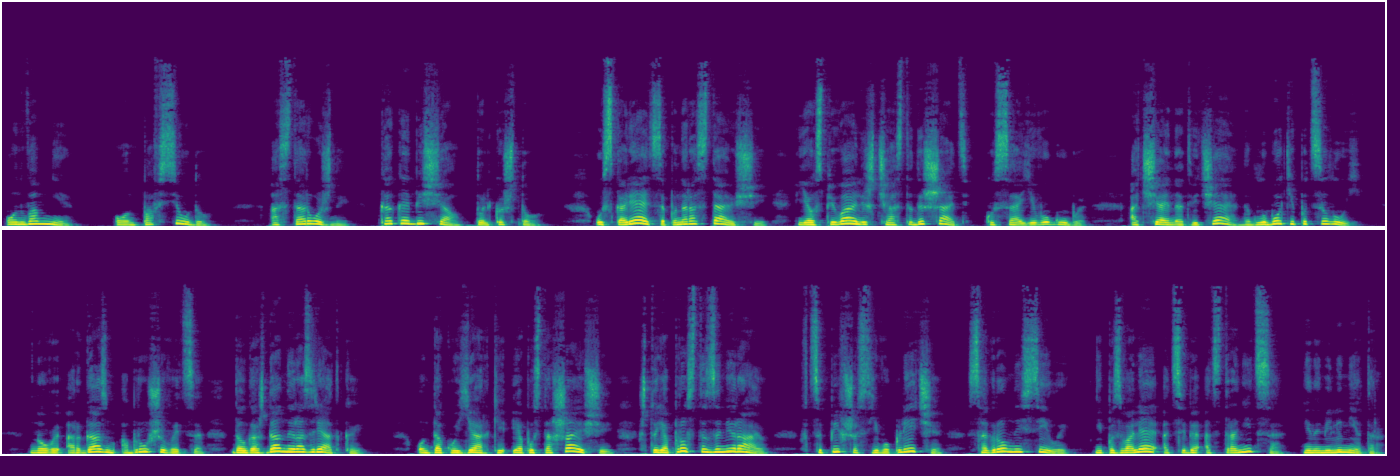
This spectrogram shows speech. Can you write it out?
Он во мне, он повсюду. Осторожный, как и обещал только что. Ускоряется по нарастающей. Я успеваю лишь часто дышать, кусая его губы, отчаянно отвечая на глубокий поцелуй. Новый оргазм обрушивается долгожданной разрядкой. Он такой яркий и опустошающий, что я просто замираю, вцепившись в его плечи с огромной силой, не позволяя от себя отстраниться ни на миллиметр.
